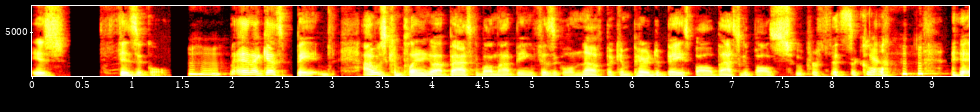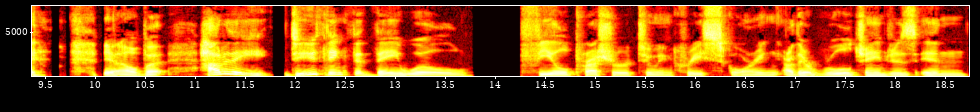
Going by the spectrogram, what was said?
is physical. Hmm and i guess ba- i was complaining about basketball not being physical enough but compared to baseball basketball's super physical. Yeah you know but how do they do you think that they will feel pressure to increase scoring? Are there rule changes in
